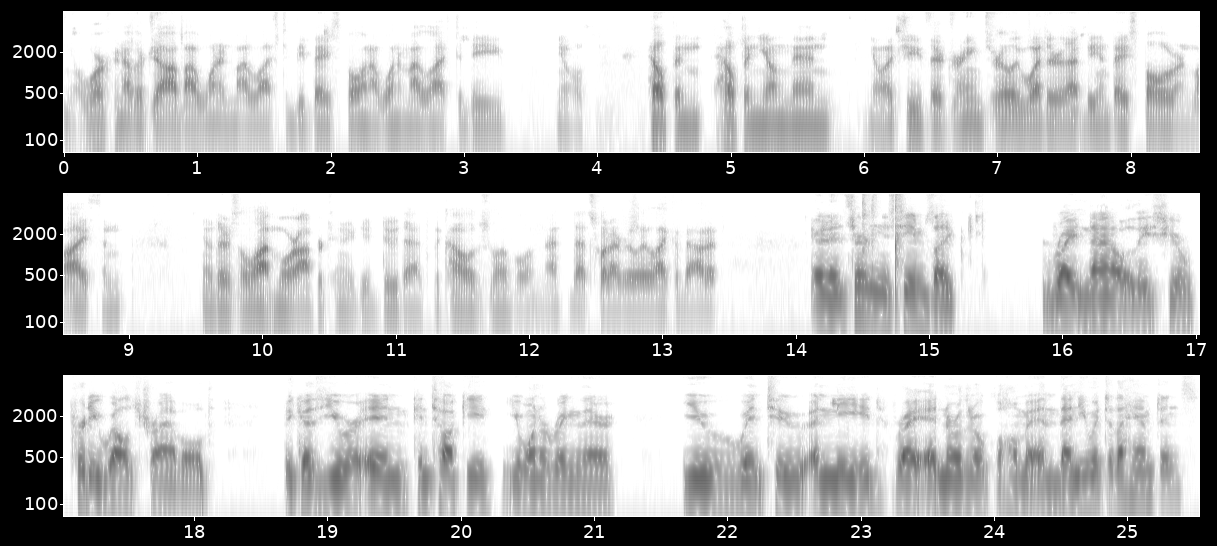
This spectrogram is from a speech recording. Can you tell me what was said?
you know, work another job. I wanted my life to be baseball, and I wanted my life to be you know helping helping young men you know achieve their dreams. Really, whether that be in baseball or in life. And you know there's a lot more opportunity to do that at the college level, and that, that's what I really like about it. And it certainly seems like right now, at least, you're pretty well traveled because you were in Kentucky, you won a ring there. You went to Enid, right, at Northern Oklahoma, and then you went to the Hamptons.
